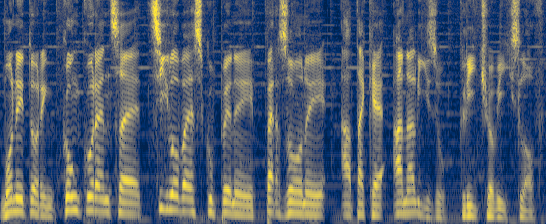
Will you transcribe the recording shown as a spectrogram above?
monitoring konkurence, cílové skupiny, persony a také analýzu klíčových slov.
